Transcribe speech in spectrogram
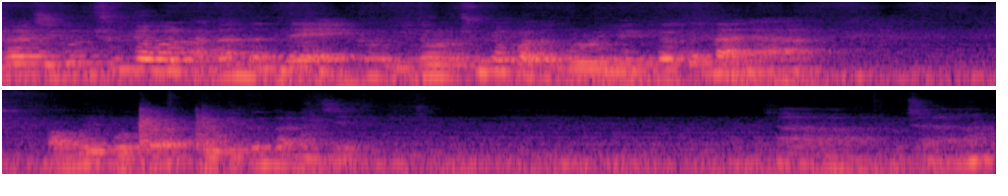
자, 얘가 지금 충격을 받았는데 그럼 이대로 충격받은 걸로 얘기가 끝나냐? 마무리 볼까요? 그렇게 끝나는지. 자, 보자.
